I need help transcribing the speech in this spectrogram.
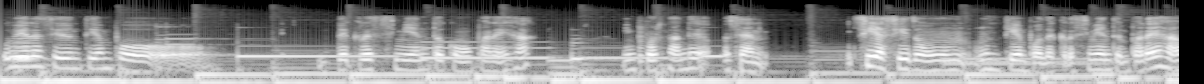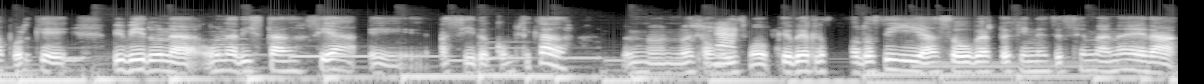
hubiera sido un tiempo de crecimiento como pareja importante, o sea, sí ha sido un, tiempo de crecimiento en pareja porque vivir una, una distancia eh, ha sido complicada no, no es lo mismo que verlos todos los días o verte fines de semana, era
